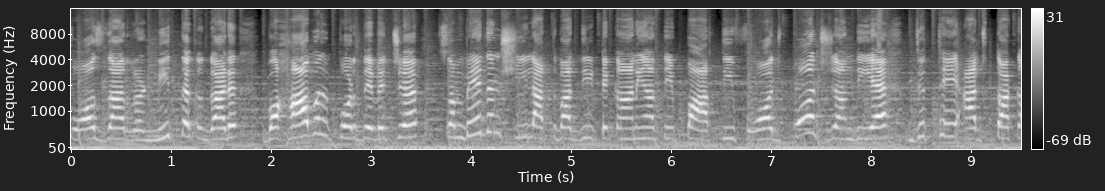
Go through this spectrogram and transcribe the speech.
ਫੌਜ ਦਾ ਰਣਨੀਤਕ ਗੜ ਬਹਾਵਲਪੁਰ ਦੇ ਵਿੱਚ ਸੰਵੇਦਨਸ਼ੀਲ ਅੱਤਵਾਦੀ ਟਿਕਾਣਿਆਂ ਤੇ ਭਾਰਤੀ ਫੌਜ ਪਹੁੰਚ ਜਾਂਦੀ ਹੈ, ਜਿੱਥੇ ਅੱਜ ਤੱਕ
